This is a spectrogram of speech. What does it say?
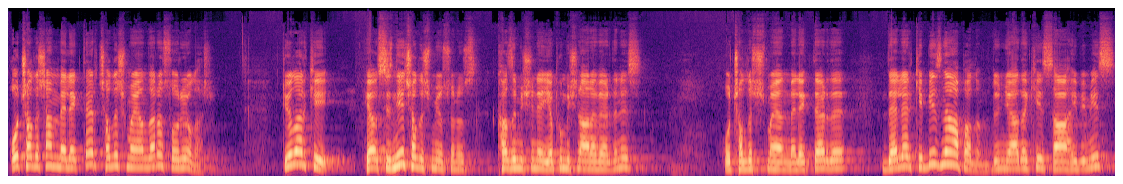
O çalışan melekler çalışmayanlara soruyorlar. Diyorlar ki ya siz niye çalışmıyorsunuz? Kazım işine, yapım işine ara verdiniz. O çalışmayan melekler de derler ki biz ne yapalım? Dünyadaki sahibimiz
